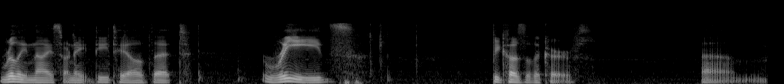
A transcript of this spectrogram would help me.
really nice ornate detail that reads because of the curves. Um,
